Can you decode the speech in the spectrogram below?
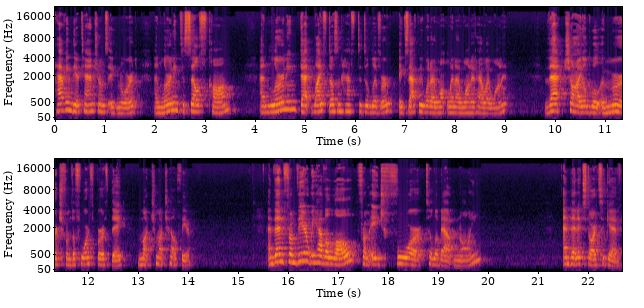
having their tantrums ignored and learning to self calm and learning that life doesn't have to deliver exactly what I want when I want it, how I want it, that child will emerge from the fourth birthday much, much healthier. And then from there, we have a lull from age four till about nine. And then it starts again.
